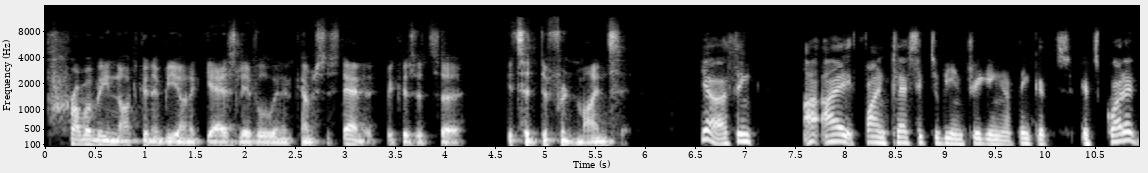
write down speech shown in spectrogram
probably not going to be on a Gaz level when it comes to standard because it's a it's a different mindset. Yeah, I think I, I find classic to be intriguing. I think it's it's quite a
